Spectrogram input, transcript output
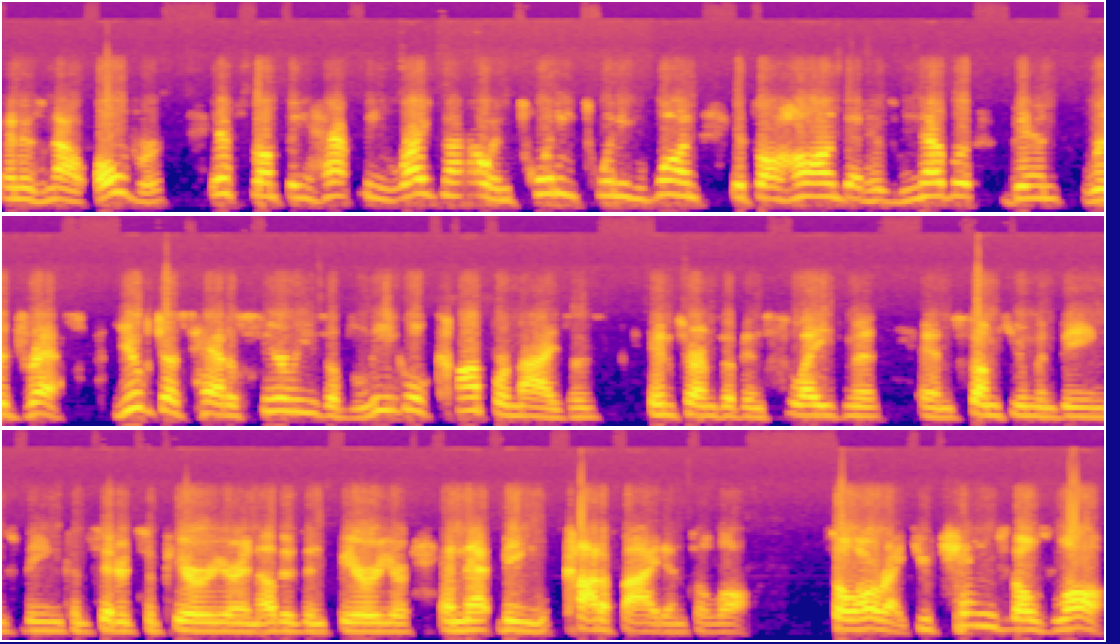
and is now over. It's something happening right now in 2021. It's a harm that has never been redressed. You've just had a series of legal compromises in terms of enslavement and some human beings being considered superior and others inferior, and that being codified into law. So, all right, you've changed those laws.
